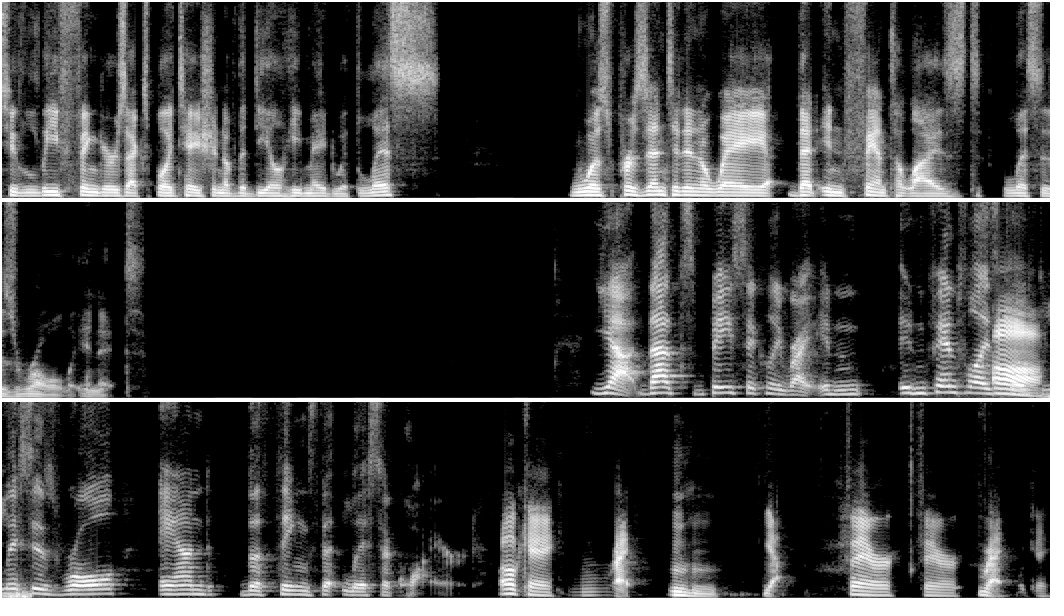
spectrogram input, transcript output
to Leaffinger's exploitation of the deal he made with Liz was presented in a way that infantilized Liz's role in it. Yeah, that's basically right. In infantilized Ah. both Liz's role and the things that Liz acquired. Okay. Right. hmm Yeah. Fair, fair. Right. Okay,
